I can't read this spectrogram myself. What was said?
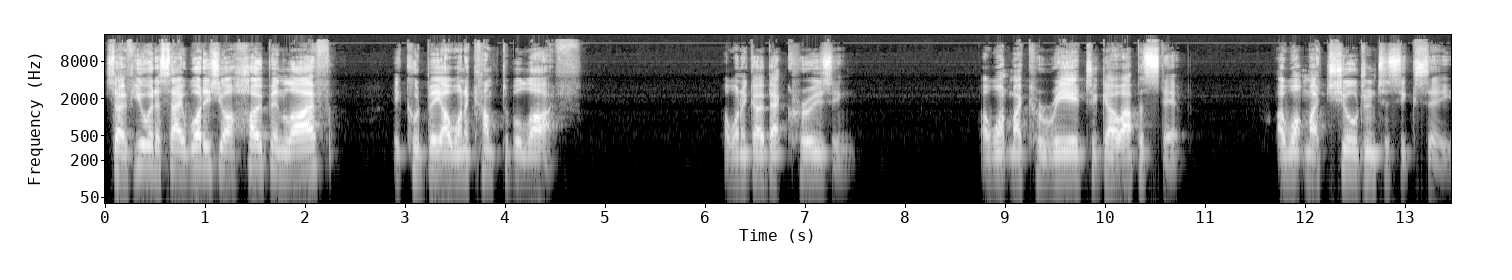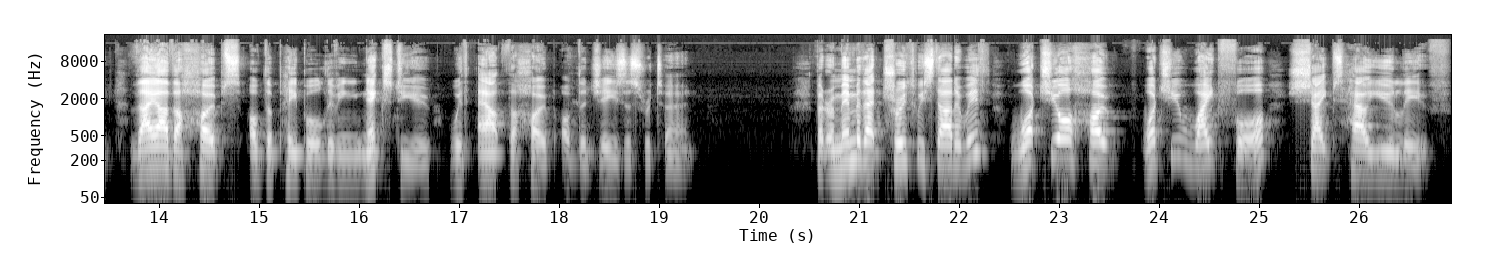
So if you were to say, What is your hope in life? It could be, I want a comfortable life. I want to go back cruising. I want my career to go up a step. I want my children to succeed. They are the hopes of the people living next to you without the hope of the Jesus return. But remember that truth we started with? What your hope, what you wait for shapes how you live.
